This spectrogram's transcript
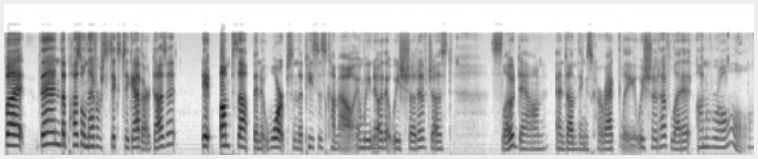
But then the puzzle never sticks together, does it? It bumps up and it warps and the pieces come out, and we know that we should have just slowed down and done things correctly, we should have let it unroll.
